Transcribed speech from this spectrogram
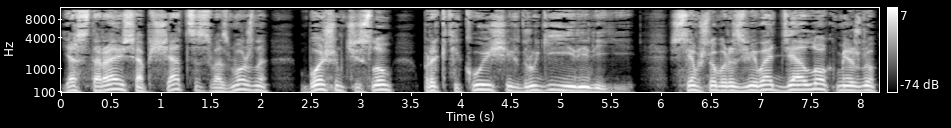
я стараюсь общаться с, возможно, большим числом практикующих другие религии, с тем, чтобы развивать диалог между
